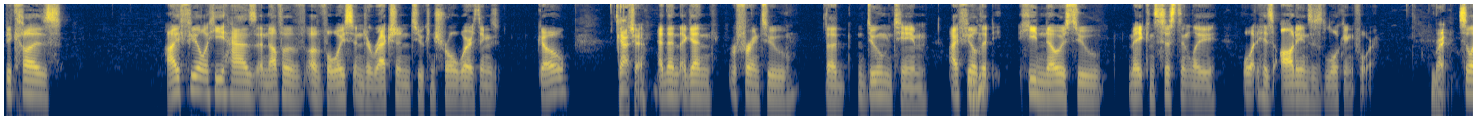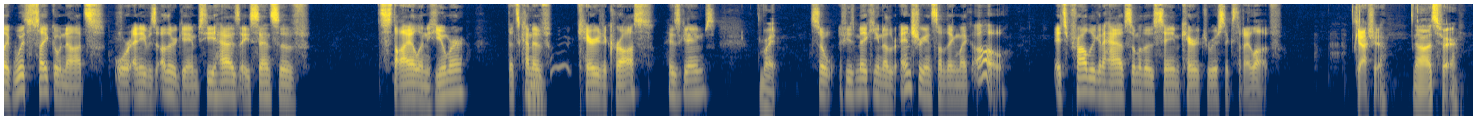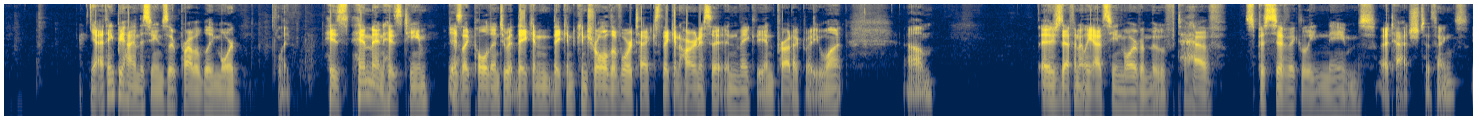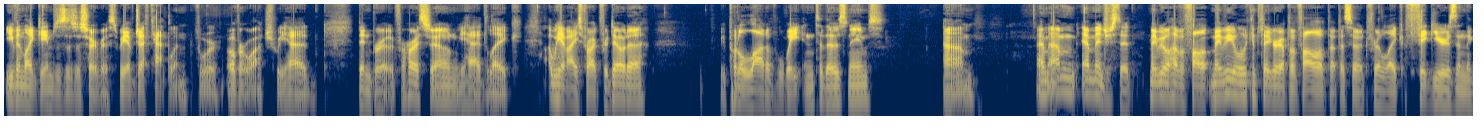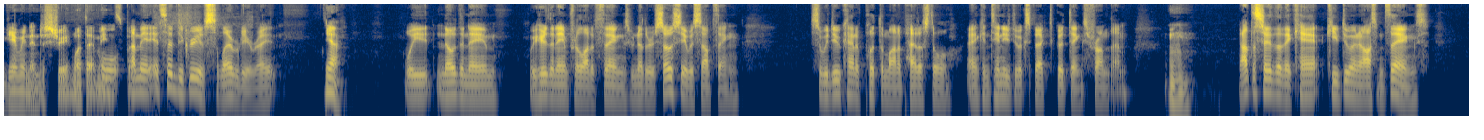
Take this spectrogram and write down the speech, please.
because I feel he has enough of a voice and direction to control where things go. Gotcha. And then again, referring to the Doom team, I feel Mhm. that he knows to make consistently what his audience is looking for. Right. So, like with Psychonauts or any of his other games, he has a sense of style and humor that's kind Mhm. of carried across his games. Right. So, if he's making another entry in something, I'm like, oh, it's probably going to have some of those same characteristics that I love. Gotcha. No, that's fair. Yeah, I think behind the scenes they're probably more like his him and his team is like pulled into it. They can they can control the vortex, they can harness it and make the end product what you want. Um there's definitely I've seen more of a move to have specifically names attached to things. Even like games as a service. We have Jeff Kaplan for Overwatch. We had Ben Brode for Hearthstone. We had like we have IceFrog for Dota. We put a lot of weight into those names. Um I'm I'm I'm interested. Maybe we'll have a follow. Maybe we can figure up a follow up episode for like figures in the gaming industry and what that means. Well, But I mean, it's a degree of celebrity, right? yeah, we know the name we hear the name for a lot of things. We know they're associated with something. So we do kind of put them on a pedestal and continue to expect good things from them. Hmm not to say that they can't keep doing awesome things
